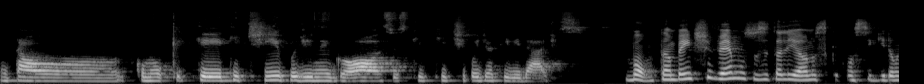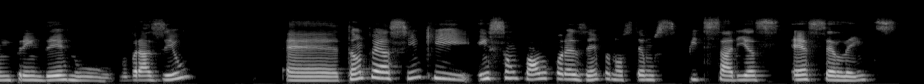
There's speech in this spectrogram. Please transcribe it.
Então, como que, que, que tipo de negócios, que, que tipo de atividades? Bom, também tivemos os italianos que conseguiram empreender no, no Brasil. É, tanto é assim que em São Paulo, por exemplo, nós temos pizzarias excelentes,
